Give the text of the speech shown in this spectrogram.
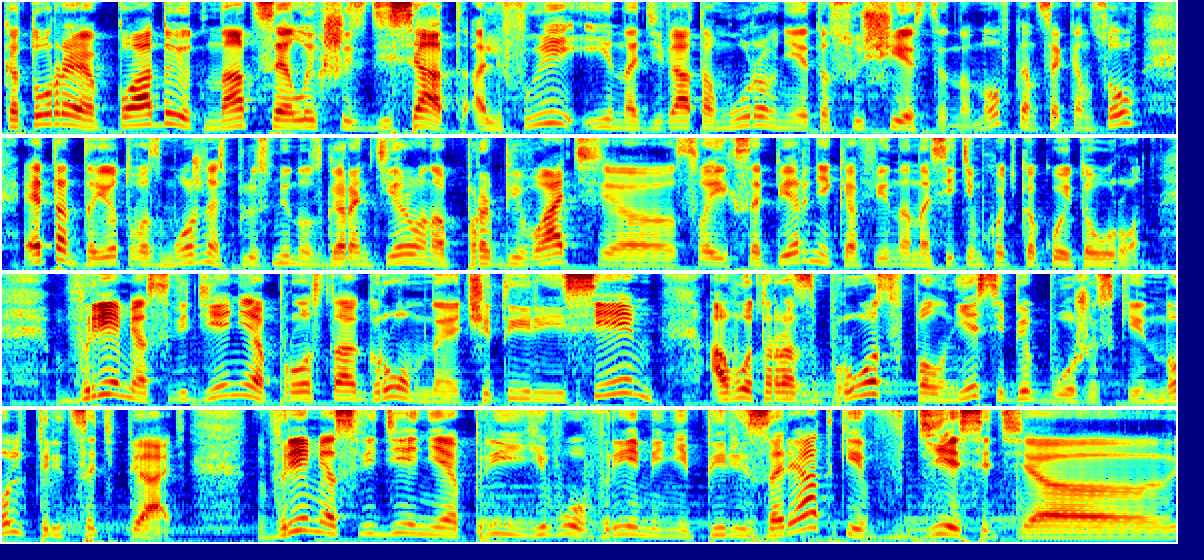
которые падают на целых 60 альфы, и на девятом уровне это существенно. Но в конце концов, это дает возможность плюс-минус гарантированно пробивать э, своих соперников и наносить им хоть какой-то урон. Время сведения просто огромное, 4,7, а вот разброс вполне себе божеский, 0,35. Время сведения движение при его времени перезарядки в 10 э,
